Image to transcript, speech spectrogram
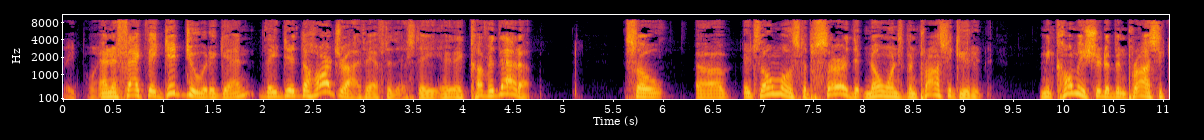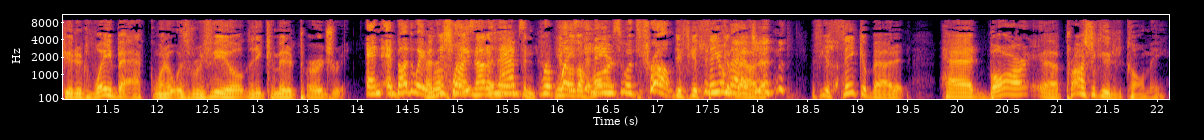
Great point. And in fact, they did do it again. They did the hard drive after this. They they covered that up. So uh, it's almost absurd that no one's been prosecuted. I mean, Comey should have been prosecuted way back when it was revealed that he committed perjury. and, and by the way, And replace this might not the have names, happened. Replace You know, the, the names with Trump. If you Can think you about imagine? it, if you think about it, had Barr uh, prosecuted Comey,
